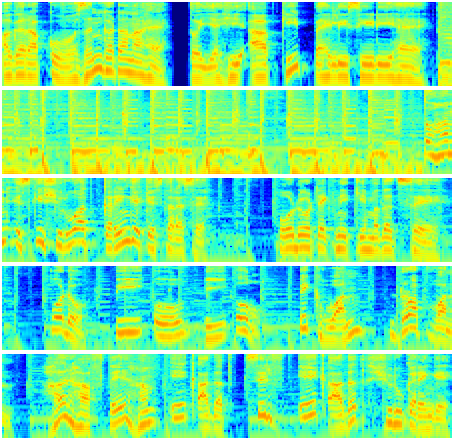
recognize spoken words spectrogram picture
अगर आपको वज़न घटाना है तो यही आपकी पहली सीढ़ी है। तो हम इसकी शुरुआत करेंगे किस तरह से? पोडो टेक्निक की मदद से। Podo P O D O pick one drop one हर हफ़्ते हम एक आदत, सिर्फ़ एक आदत शुरू करेंगे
